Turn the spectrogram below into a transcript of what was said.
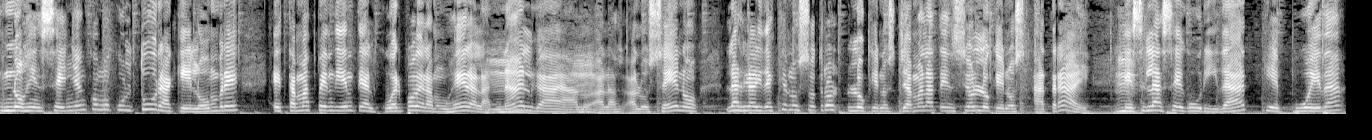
nos enseñan como cultura que el hombre está más pendiente al cuerpo de la mujer, a las Mm, nalgas, a, lo- a las- a los senos. La realidad es que nosotros lo que nos llama la atención, lo que nos atrae, Mm. es la seguridad que pueda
